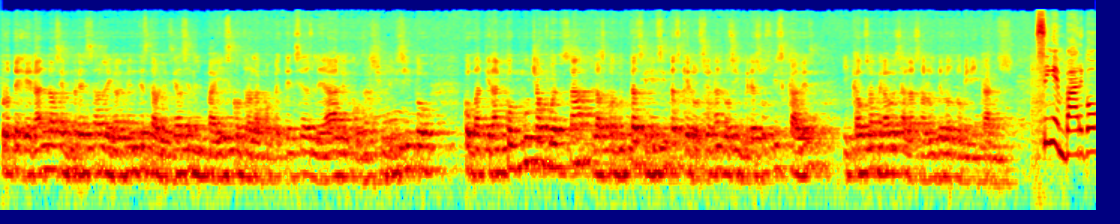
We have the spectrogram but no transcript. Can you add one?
protegerán las empresas legalmente establecidas en el país contra la competencia desleal, el comercio ilícito, combatirán con mucha fuerza las conductas ilícitas que erosionan los ingresos fiscales y causan graves a la salud de los dominicanos. Sin embargo,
